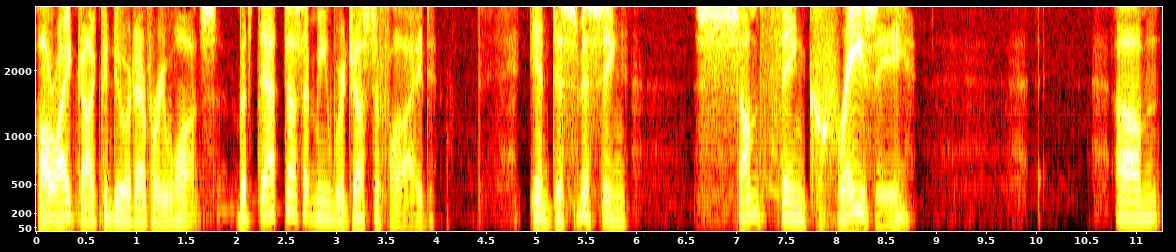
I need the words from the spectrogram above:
All right, God can do whatever He wants, but that doesn't mean we're justified in dismissing something crazy um,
